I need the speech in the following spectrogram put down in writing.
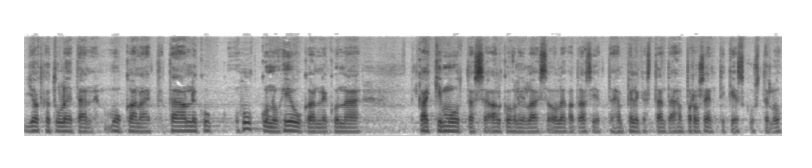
jotka tulee tämän mukana. Että tämä on niin hukkunut hiukan niin nämä kaikki muut tässä alkoholilaissa olevat asiat tähän pelkästään tähän prosenttikeskusteluun.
